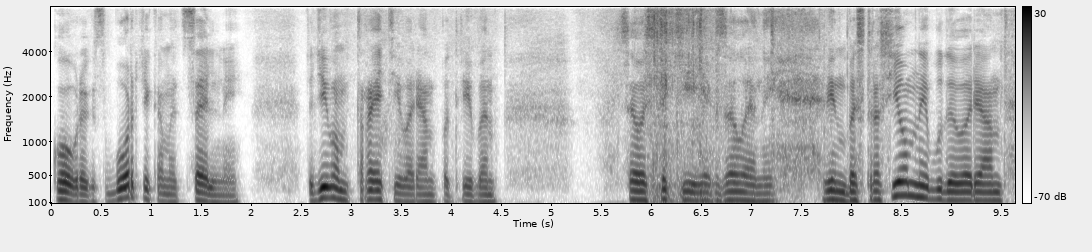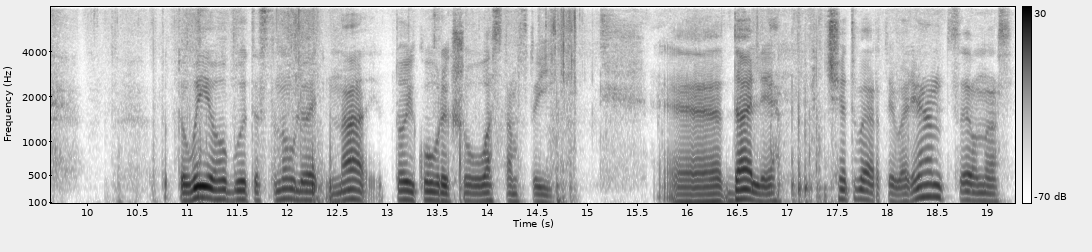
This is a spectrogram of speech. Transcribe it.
коврик з бортиками цельний, тоді вам третій варіант потрібен. Це ось такий, як зелений. Він безтросйомний буде варіант. Тобто ви його будете встановлювати на той коврик, що у вас там стоїть. Е, далі, четвертий варіант це у нас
